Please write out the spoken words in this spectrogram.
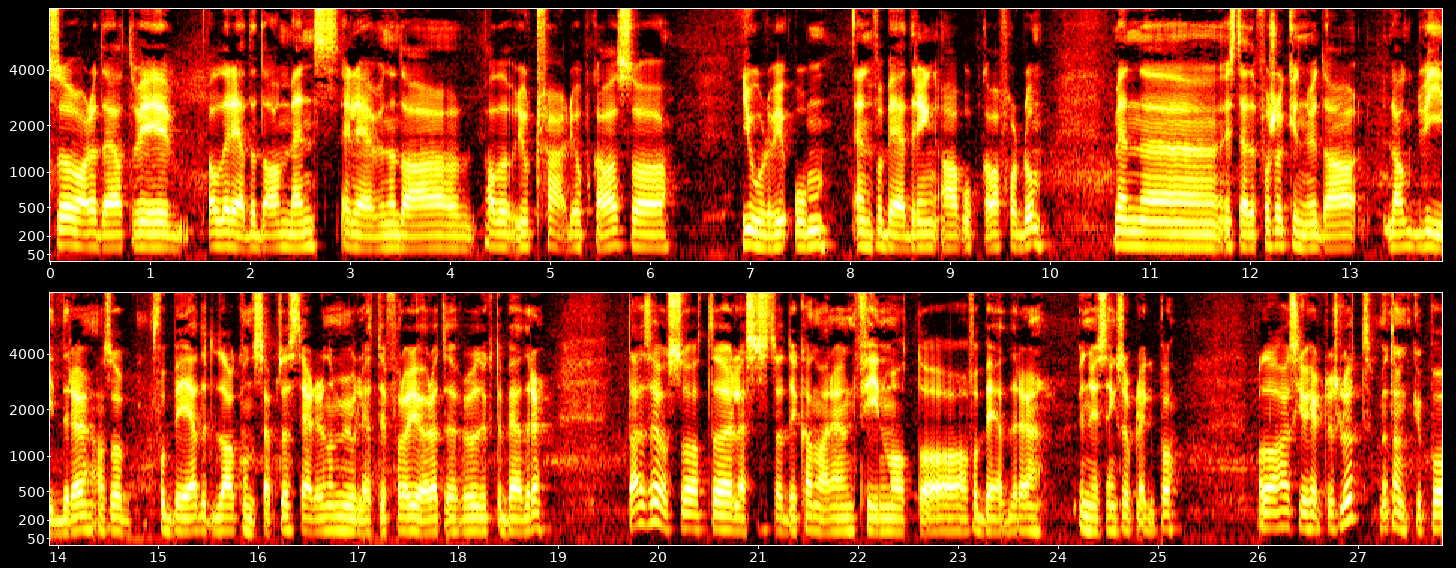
så var det det at vi allerede da, mens elevene da hadde gjort ferdig oppgava, så gjorde vi om en forbedring av oppgava for dem. Men uh, i stedet for så kunne vi da lagd videre, altså forbedret da konseptet. Ser dere noen muligheter for å gjøre dette produktet bedre? Der ser jeg også at uh, lesson study kan være en fin måte å forbedre undervisningsopplegget på. Og da har jeg skrevet helt til slutt, med tanke på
